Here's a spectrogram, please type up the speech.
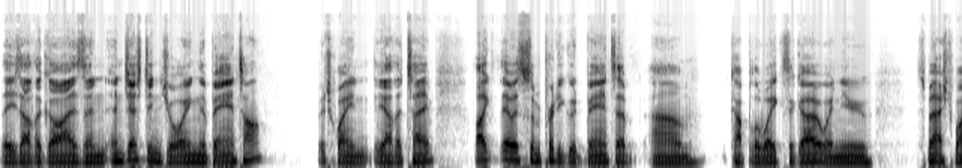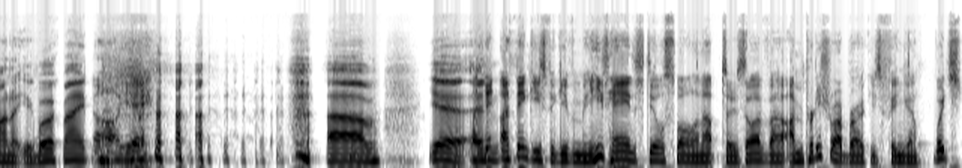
these other guys and, and just enjoying the banter between the other team. Like there was some pretty good banter um, a couple of weeks ago when you smashed one at your workmate. Oh yeah, Um, yeah, I, think, I think he's forgiven me. His hand's still swollen up too, so I've, uh, I'm pretty sure I broke his finger. Which,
